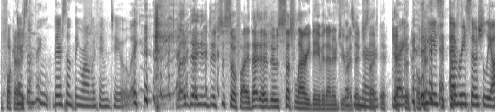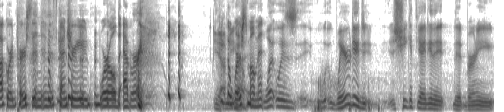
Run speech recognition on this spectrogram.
The fuck out of There's here. something. There's something wrong with him too. Like Uh, It's just so funny. That uh, there was such Larry David energy Such right a there. Just like, nerd. yeah, yeah, Right. good. Okay. He's every socially awkward person in this country, world ever. Yeah, the I mean, worst uh, moment. What was? wh- Where did she get the idea that that Bernie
